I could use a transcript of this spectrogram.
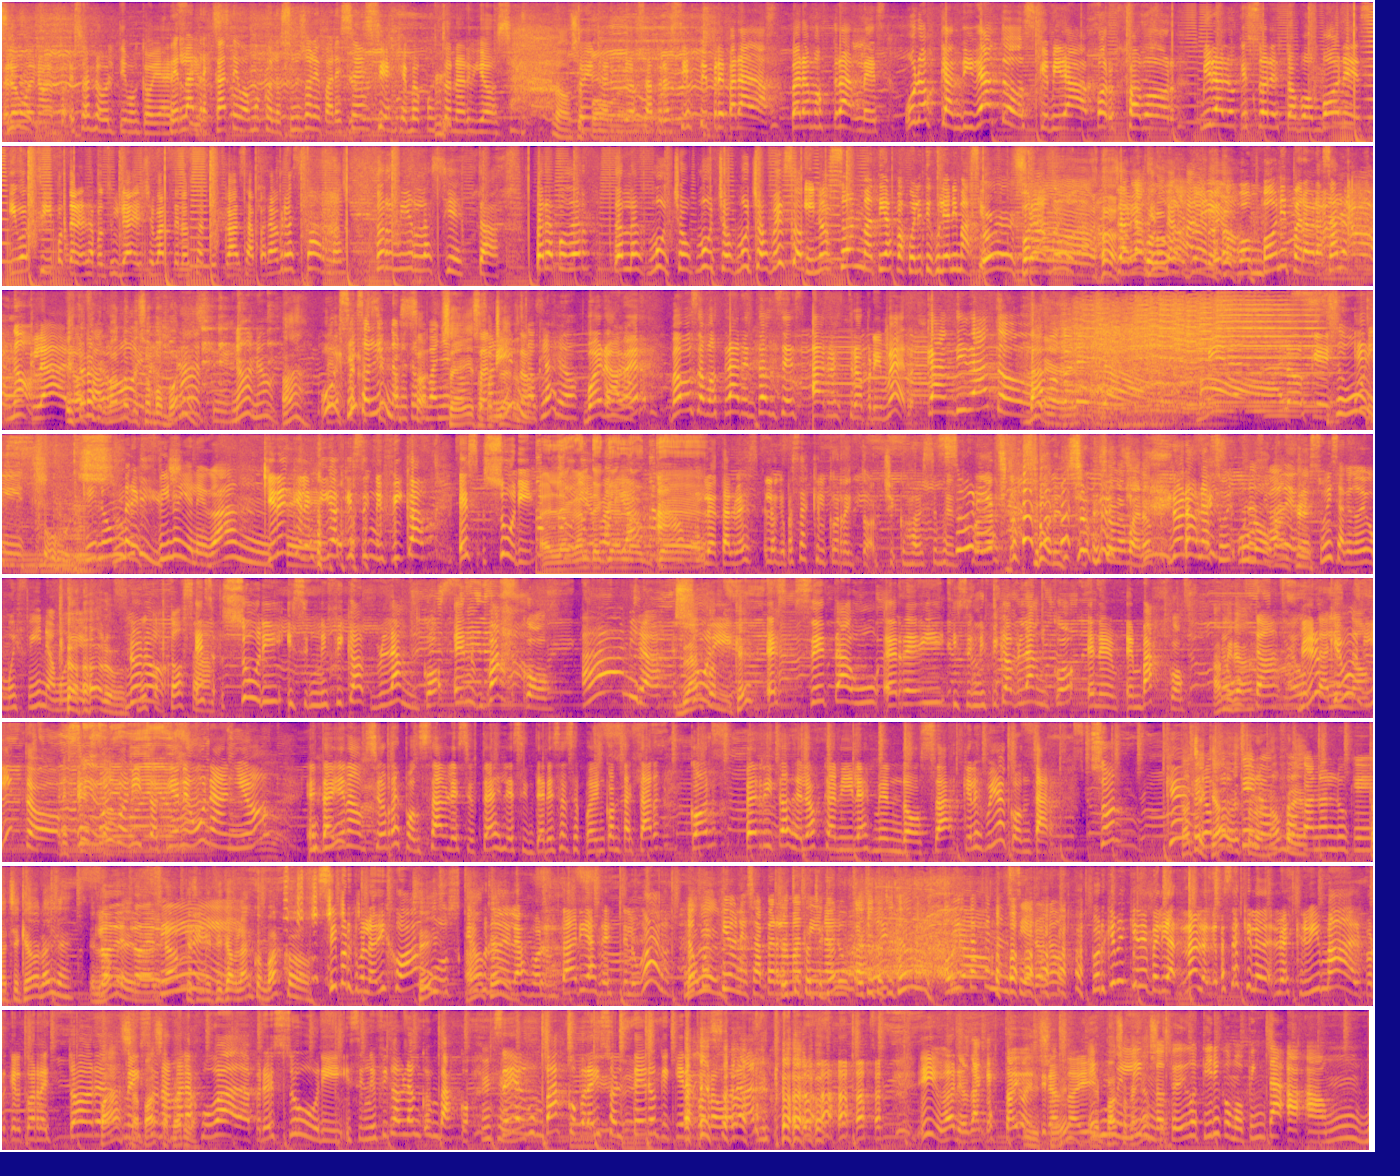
Pero bueno, eso es lo último que voy a decir. Verla al rescate, vamos con lo suyo, ¿le parece? Sí, es que me he puesto nerviosa. No, estoy supongo. nerviosa, pero sí estoy preparada para mostrarles unos candidatos que mira, por favor, mira lo que son estos bombones y vos sí tenés la posibilidad de llevártelos a tu casa para abrazarlos, dormir la siesta, para poder darles muchos, muchos, muchos besos. Y no son Matías Pascualetti y Julián Imacio. Por las dudas. Ya Por las dudas. bombones para abrazarlos, no. Claro, ¿Están afirmando que son bombones? No, no. Ah. Uy, sí, son ¿qué lindos nuestros Sí, compañeros. son son lindos. lindos, claro. Bueno, a ver, vamos a mostrar entonces a nuestro primer candidato. Vamos con ella. Que Zurich. Zurich. Qué nombre Zurich. fino y elegante. ¿Quieren que les diga qué significa? Es Suri. Elegante que lo que- lo- Tal vez lo que pasa es que el corrector, chicos, a veces me Zurich. Zurich, bueno. No, no, una, es- una uno ciudad de, Suiza que yo digo muy fina, muy, Claro. no, muy no, costosa. es Suri y significa blanco en vasco. Ah, mira. ¿Blanco Suri en qué? Es Z-U-R-I y significa blanco en, en vasco. Ah, me mira. gusta, me gusta, ¿Vieron qué lindo. bonito? Es muy bonito, tiene un año. Está ahí en adopción responsable. Si a ustedes les interesa, se pueden contactar con Perritos de los Caniles Mendoza, que les voy a contar. Son. ¿Qué? ¿Está Pero chequeado ¿por esto qué los lo nombres? enfocan al Luqui? ¿Está chequeado el aire? ¿El Lo nombre? de- lo la- del ¿Qué nombre. significa blanco en vasco? Sí, porque me lo dijo Agus, ¿Sí? que es Ah, una de las voluntarias de este lugar. No cuestiones a Perla ¿Este está Matina, chequeado? Lucas. ¿Este está chequeado? Hoy está financiero, ¿no? ¿Por qué me quiere pelear? No, lo que pasa es que lo, lo escribí mal, porque el corrector Pasa, me hizo pasa, una mala Perla. jugada, pero es Suri y significa blanco en vasco. Si hay algún vasco por ahí soltero que quiera corroborar. y bueno, ya que estoy, voy Y tirando ahí. Es muy paso, lindo, cañazo. te digo, tiene como pinta a, a un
